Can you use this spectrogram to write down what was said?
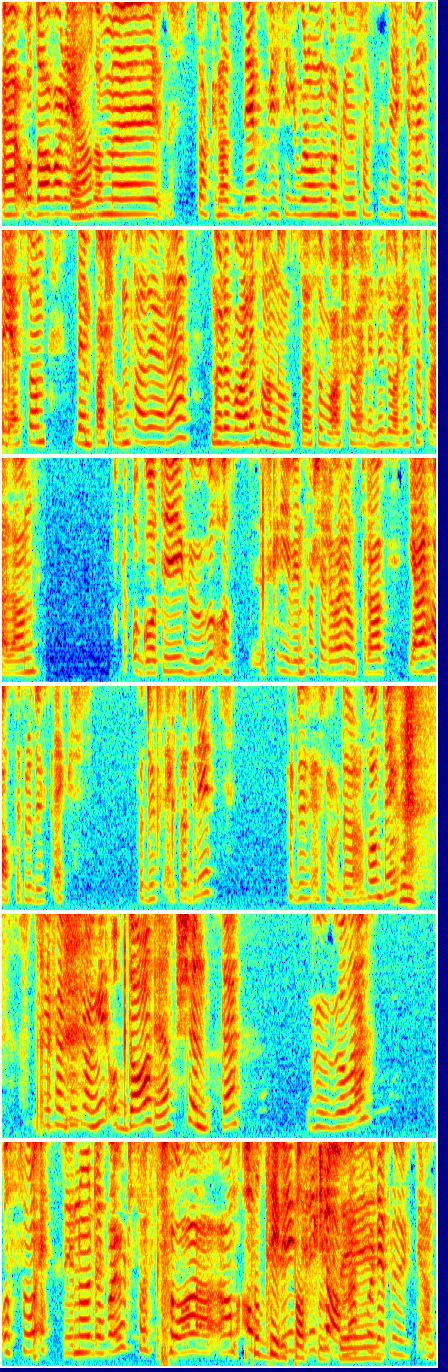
Eh, og da var det en Ja. som eh, stakk at det visste ikke hvordan man kunne sagt det direkte, men det som den personen pleide å gjøre, når det var en sånn annonse som var så elendig dårlig, så pleide han å gå til Google og skrive inn forskjellige varianter av 'Jeg hater produkt X'. Produkt X er dritt. Produkt X er sånne ting. Fem-seks ganger. Og da Ja. skjønte Google det. Og så etter når det var gjort, så så han aldri så reklame for det produktet igjen.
